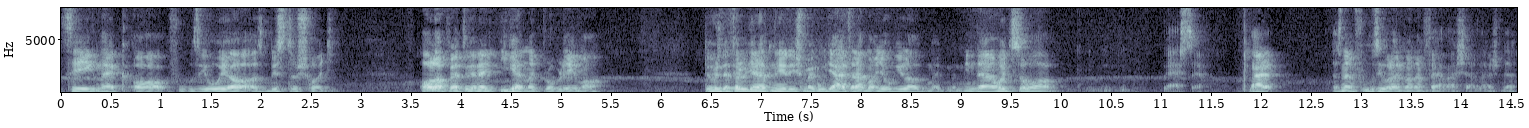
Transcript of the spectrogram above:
cégnek a fúziója, az biztos, hogy alapvetően egy igen nagy probléma. Tőzsdefelügyeletnél is, meg úgy általában jogilag, meg, meg mindenhogy, szóval persze. Bár ez nem fúzió lenne, hanem felvásárlás, de...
